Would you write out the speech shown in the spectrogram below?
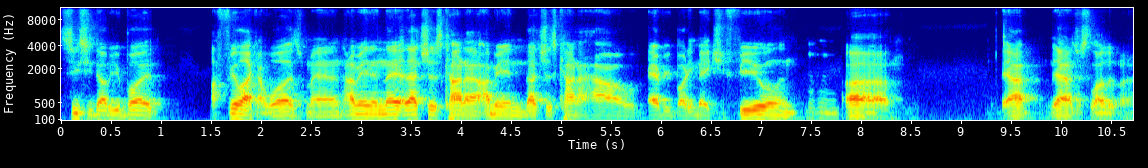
CCW, but I feel like I was, man. I mean, and they, that's just kind of. I mean, that's just kind of how everybody makes you feel, and Mhm. uh, yeah, yeah, I just love it, man.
